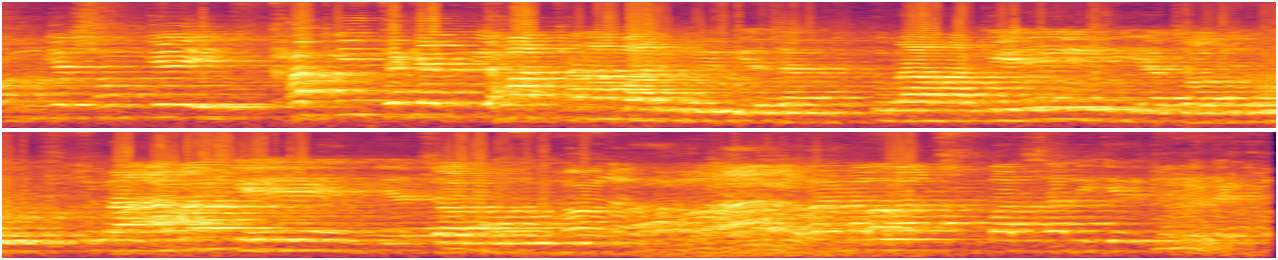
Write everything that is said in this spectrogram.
সঙ্গে সঙ্গে থেকে হাত খানা বার করে দিয়েছেন। তোমরা আমাকে নিয়ে চলো। তোমরা আমাকে নিয়ে চলো। সুবহানাল্লাহ। বাদশা নিজের চোখে দেখল।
